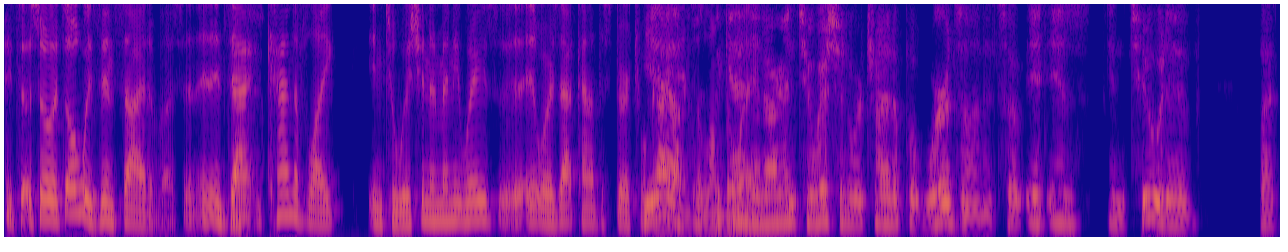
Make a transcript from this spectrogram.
It's so it's always inside of us. And, and it's yes. that kind of like intuition in many ways? Uh, or is that kind of the spiritual yeah, guidance along again, the way? in our intuition we're trying to put words on it. So it is intuitive but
